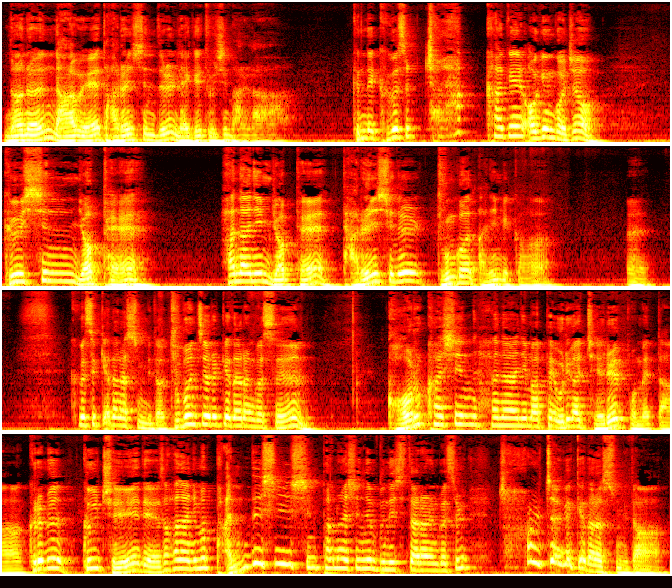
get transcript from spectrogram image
너는 나 외에 다른 신들을 내게 두지 말라. 근데 그것을 정확하게 어긴 거죠. 그 신 옆에 하나님 옆에 다른 신을 둔 것 아닙니까? 네. 그것을 깨달았습니다. 두 번째로 깨달은 것은 거룩하신 하나님 앞에 우리가 죄를 범했다. 그러면 그 죄에 대해서 하나님은 반드시 심판하시는 분이시다라는 것을 철저하게 깨달았습니다.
